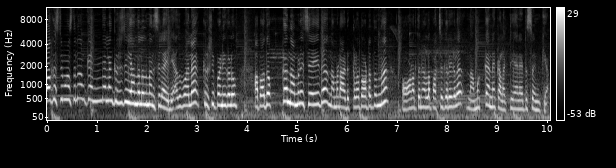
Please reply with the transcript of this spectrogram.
ഓഗസ്റ്റ് മാസത്തിൽ നമുക്ക് എന്തെല്ലാം കൃഷി ചെയ്യാമെന്നുള്ളത് മനസ്സിലായില്ലേ? അതുപോലെ കൃഷിപ്പണികളും. അപ്പോൾ അതൊക്കെ നമ്മൾ ചെയ്ത് നമ്മുടെ അടുക്കള തോട്ടത്തിൽ നിന്ന് ഓണത്തിനുള്ള പച്ചക്കറികൾ നമുക്ക് തന്നെ കളക്ട് ചെയ്യാനായിട്ട് ശ്രമിക്കാം.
